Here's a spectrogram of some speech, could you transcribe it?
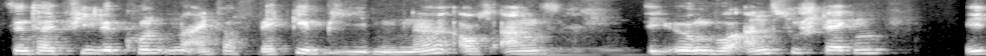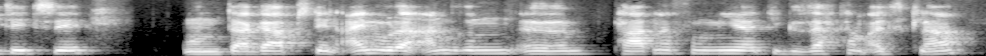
sind halt viele Kunden einfach weggeblieben, ne? aus Angst, mhm. sich irgendwo anzustecken, etc. Und da gab es den einen oder anderen äh, Partner von mir, die gesagt haben, alles klar,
